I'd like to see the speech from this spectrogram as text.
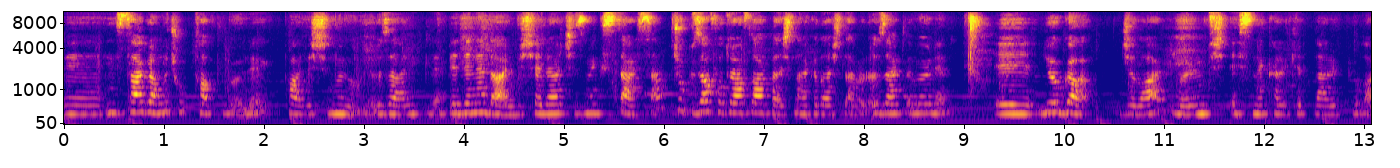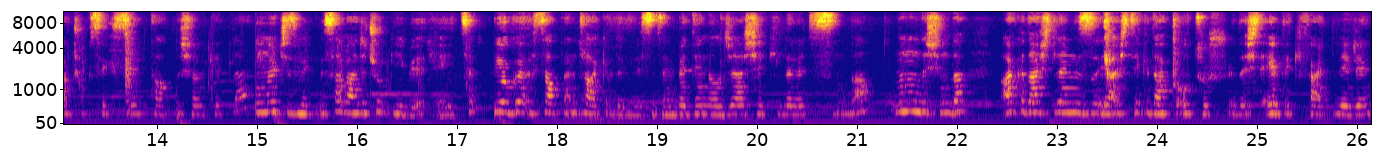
e, Instagram'da çok tatlı böyle paylaşımlar oluyor. Özellikle bedene dair bir şeyler çizmek istersen çok güzel fotoğraflar paylaşan arkadaşlar var. Özellikle böyle e, yoga cılar böyle müthiş esnek hareketler yapıyorlar. Çok seksi, tatlış hareketler. Bunları çizmek mesela bence çok iyi bir eğitim. Yoga hesaplarını takip edebilirsiniz. Yani bedenin alacağı şekiller açısından. Bunun dışında arkadaşlarınızı ya işte iki dakika otur ya da işte evdeki fertleri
